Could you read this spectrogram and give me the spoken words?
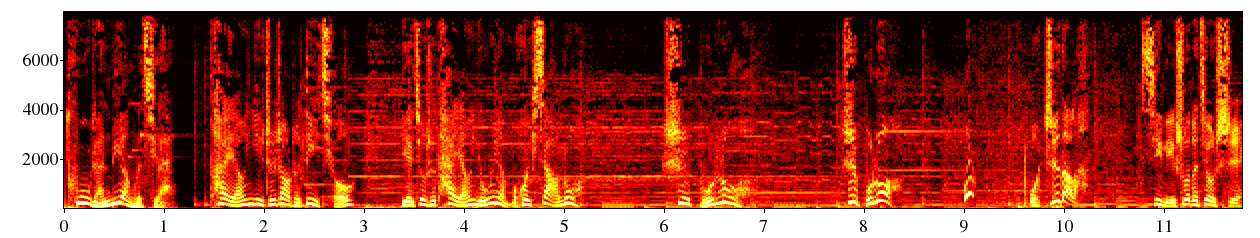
突然亮了起来。太阳一直绕着地球，也就是太阳永远不会下落，日不落，日不落。我知道了，信里说的就是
